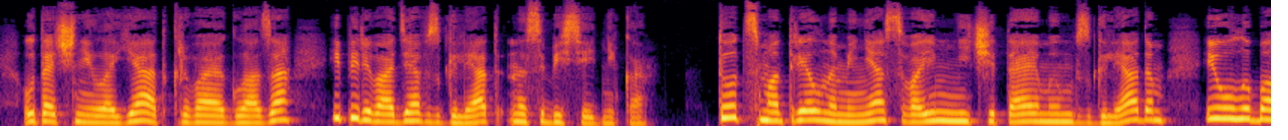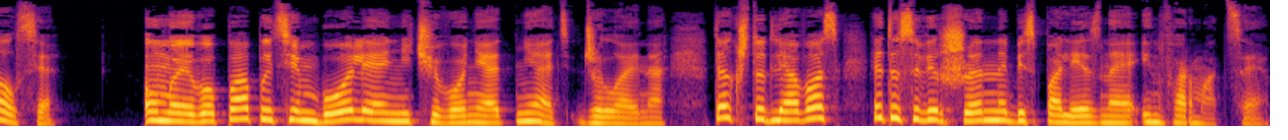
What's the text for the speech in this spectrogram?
— уточнила я, открывая глаза и переводя взгляд на собеседника. Тот смотрел на меня своим нечитаемым взглядом и улыбался, у моего папы тем более ничего не отнять, Джилайна, так что для вас это совершенно бесполезная информация.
